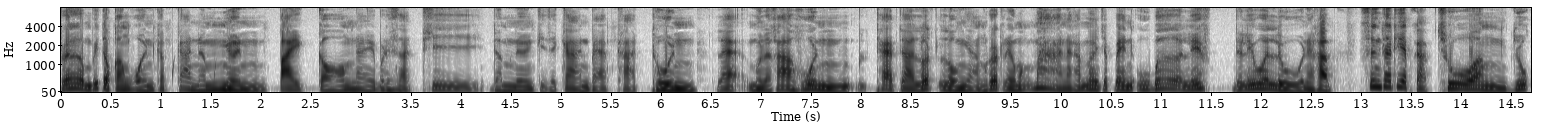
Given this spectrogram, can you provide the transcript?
เริ่มวิตกกังวลกับการนำเงินไปกองในบริษัทที่ดำเนินกิจการแบบขาดทุน และมูลค่าหุ้นแทบจะลดลงอย่างรวดเร็วมากๆนะครับไม่ว่าจะเป็น Uber Lyft Deliveroo นะครับซึ่งถ้าเทียบกับช่วงยุค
